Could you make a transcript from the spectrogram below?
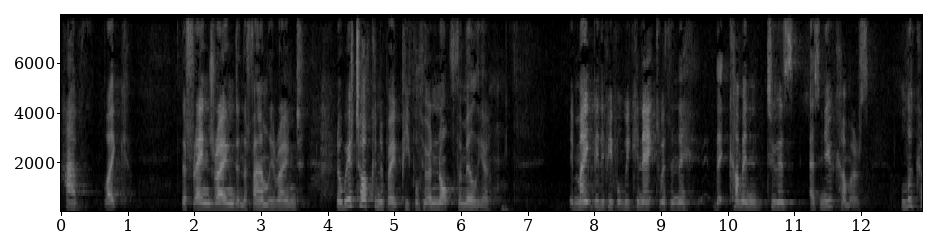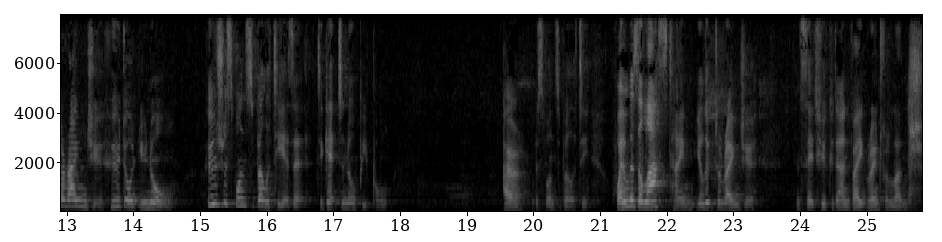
have, like, their friends round and their family round. No, we're talking about people who are not familiar. It might be the people we connect with and that come into us as newcomers. Look around you. Who don't you know? Whose responsibility is it to get to know people? Our responsibility. When was the last time you looked around you and said, Who could I invite round for lunch?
